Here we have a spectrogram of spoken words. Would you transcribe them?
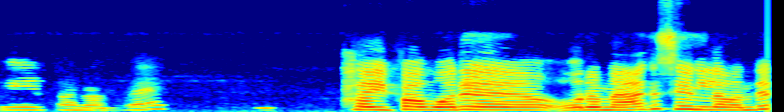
கிரியேட் So, இப்ப ஒரு ஒரு மேகசின்ல வந்து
